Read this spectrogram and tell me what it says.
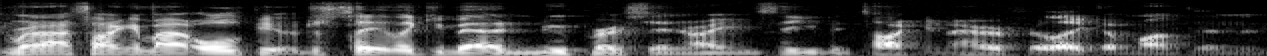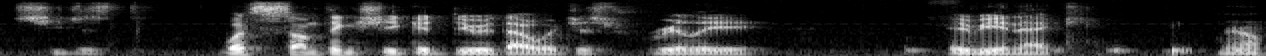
we're not talking about old people. Just say like you met a new person, right? You say you've been talking to her for like a month, and she just what's something she could do that would just really it'd be an ick, you know?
